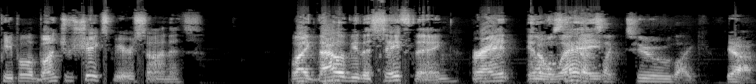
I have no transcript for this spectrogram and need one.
people a bunch of Shakespeare sonnets. Like that would be the safe thing, right? In a way. like like too like yeah.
